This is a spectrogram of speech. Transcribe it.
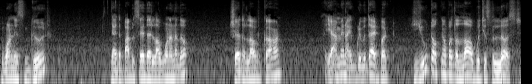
one is good that the bible says that love one another share the love of god yeah man i agree with that but you talking about the love which is the lust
